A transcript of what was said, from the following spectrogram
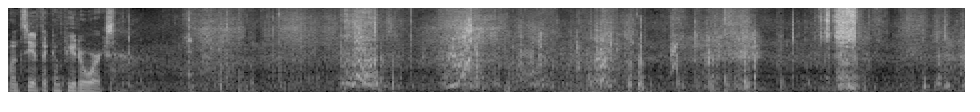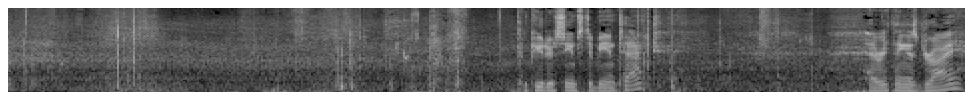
Let's see if the computer works. Computer seems to be intact. Everything is dry.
